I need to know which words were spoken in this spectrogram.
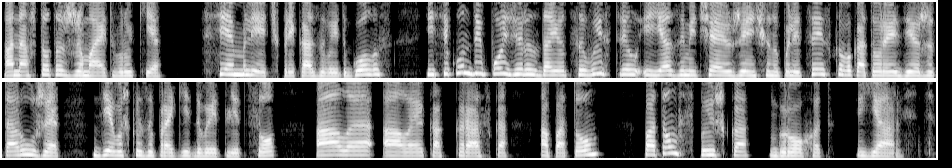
она что-то сжимает в руке. «Всем лечь», — приказывает голос, и секунды позже раздается выстрел, и я замечаю женщину-полицейского, которая держит оружие. Девушка запрокидывает лицо, алая, алая, как краска, а потом... Потом вспышка, грохот, ярость.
